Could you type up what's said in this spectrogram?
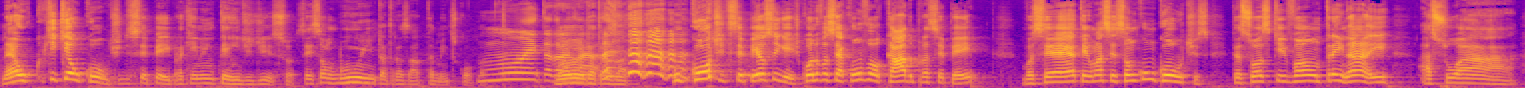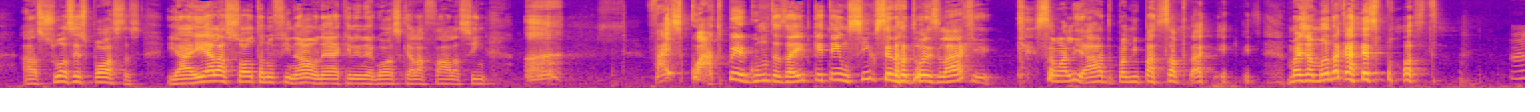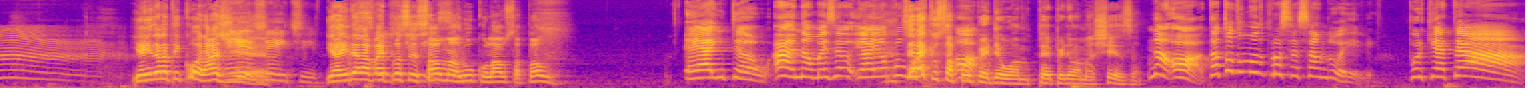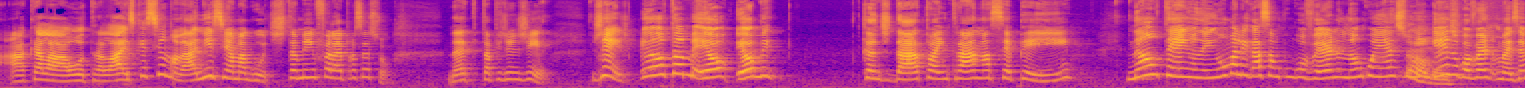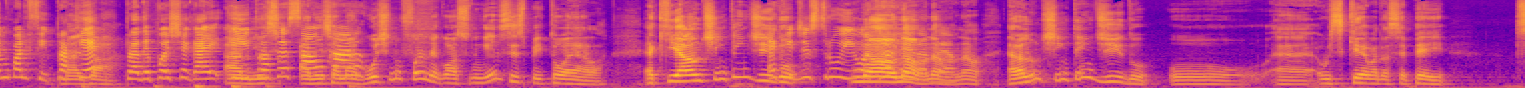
Né? O que, que é o coach de CPI, pra quem não entende disso? Vocês são muito atrasados também, desculpa. muito atrasado. Muito atrasado. o coach de CPI é o seguinte: quando você é convocado para CPI, você é- tem uma sessão com coaches, pessoas que vão treinar aí a sua, as suas respostas. E aí ela solta no final, né, aquele negócio que ela fala assim: ah, faz quatro perguntas aí, porque tem uns cinco senadores lá que, que são aliados para me passar para eles. Mas já manda com a resposta. E ainda ela tem coragem. É, é. gente. E ainda ela vai Seja processar o maluco lá, o sapão. É, então. Ah, não, mas eu, aí eu concordo. Será que o sapão Ó, perdeu, a, pe- perdeu a macheza? Não, ó, tá todo mundo processando ele. Porque até a, aquela outra lá, esqueci o nome, a Anice Yamaguchi, também foi lá e processou. Né? Tá pedindo dinheiro. Gente, eu também, eu, eu me candidato a entrar na CPI. Não tenho nenhuma ligação com o governo, não conheço Não, ninguém mas- no governo, mas eu me qualifico. Pra quê? a- Pra depois chegar e, A e Anice- processar a o Anice cara. Yamaguchi não foi um negócio, ninguém desrespeitou ela. É que ela não tinha entendido. É que destruiu a não, carreira não, não, dela. não. Ela não tinha entendido o, é, o esquema da CPI.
